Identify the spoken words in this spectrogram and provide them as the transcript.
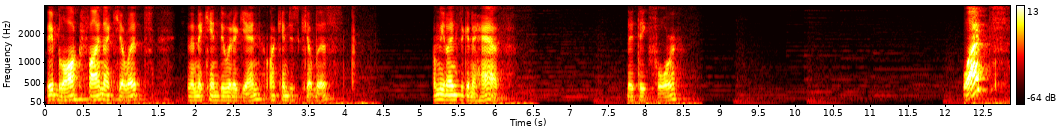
They block, fine, I kill it. And then they can't do it again. Oh, I can just kill this. How many lands are they gonna have? They take four. What?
